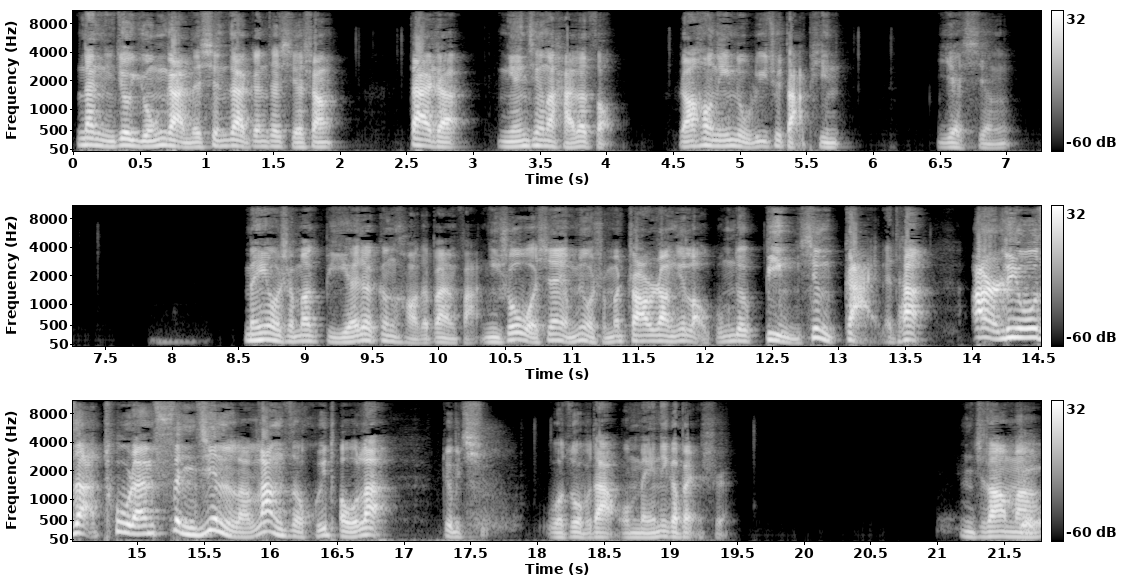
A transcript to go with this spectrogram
那你就勇敢的现在跟他协商，带着年轻的孩子走，然后你努力去打拼，也行。没有什么别的更好的办法。你说我现在有没有什么招让你老公的秉性改了？他二溜子突然奋进了，浪子回头了。对不起，我做不到，我没那个本事。你知道吗？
